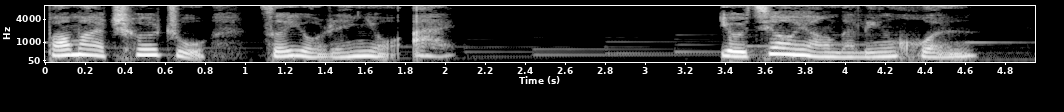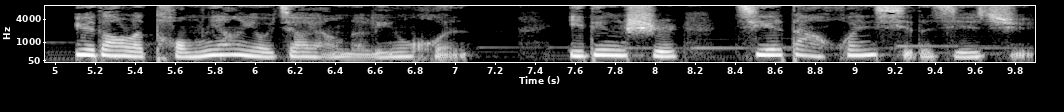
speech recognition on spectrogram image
宝马车主则有人有爱，有教养的灵魂遇到了同样有教养的灵魂，一定是皆大欢喜的结局。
